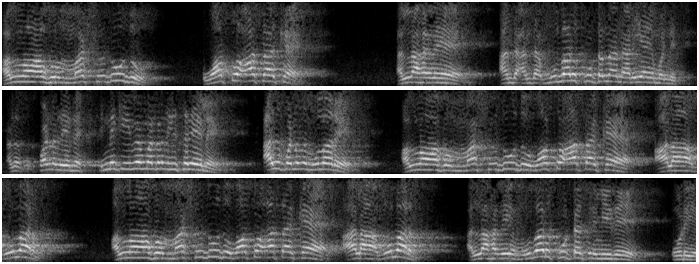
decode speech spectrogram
அல்லாஹும் மஷ்தூது ஆத்தாக்க அல்லாஹவே அந்த அந்த முதல் கூட்டம் தான் அநியாயம் பண்ணுச்சு. அந்த பண்ணது என்ன? இன்னைக்கு இவன் பண்றது இஸ்ரேலு. அது பண்ணது முலரு அல்லாஹும் மஷ்தூது வத்துஅதக அலா முலர் அல்லாஹும் மஷ்தூது வத்துஅதக அலா முதர் அல்லாஹ்வே முதர் கூட்டத்தின் மீது உடைய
